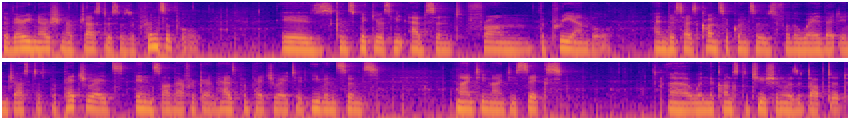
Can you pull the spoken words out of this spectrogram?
the very notion of justice as a principle is conspicuously absent from the preamble, and this has consequences for the way that injustice perpetuates in South Africa and has perpetuated even since 1996 uh, when the constitution was adopted.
